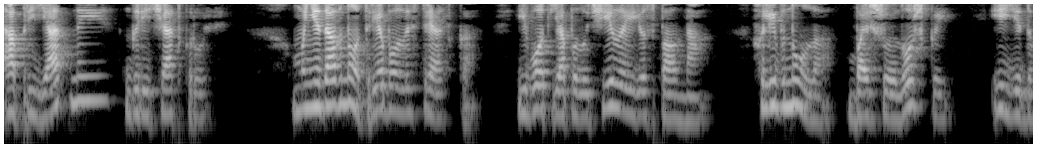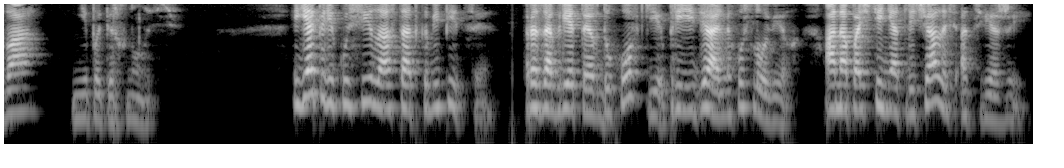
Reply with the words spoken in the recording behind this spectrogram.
а приятные горячат кровь. Мне давно требовалась тряска, и вот я получила ее сполна, хлебнула большой ложкой и едва не поперхнулась. Я перекусила остатками пиццы. Разогретая в духовке при идеальных условиях, она почти не отличалась от свежей.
